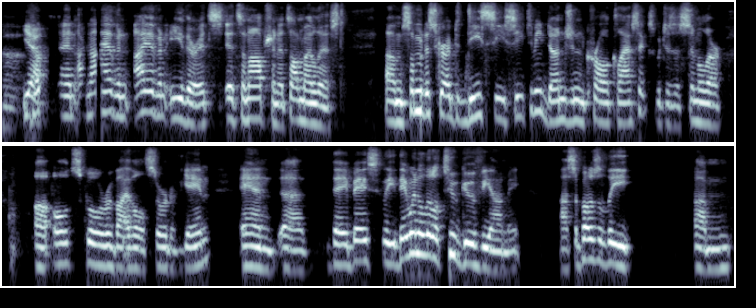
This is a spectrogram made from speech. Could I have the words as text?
Uh, Yeah, and, and I haven't I haven't either. It's it's an option. It's on my list. Um, someone described DCC to me, Dungeon Crawl Classics, which is a similar uh, old school revival sort of game, and uh, they basically they went a little too goofy on me. Uh, supposedly, um,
